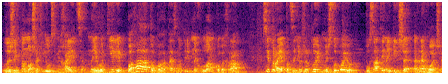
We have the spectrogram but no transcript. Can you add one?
лежить на ношах і усміхається. На його тілі багато багатезно дрібних уламкових ран. Всі троє пацанів жартують між собою, вусатий найбільше регоче.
